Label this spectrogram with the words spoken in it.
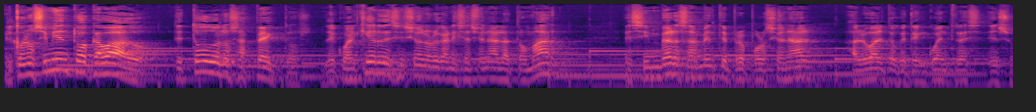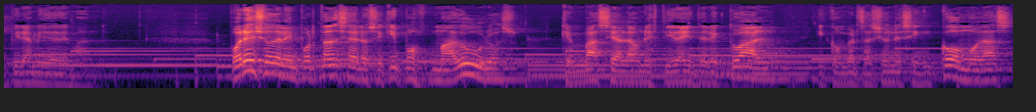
El conocimiento acabado de todos los aspectos de cualquier decisión organizacional a tomar es inversamente proporcional a lo alto que te encuentres en su pirámide de mando. Por ello de la importancia de los equipos maduros que en base a la honestidad intelectual y conversaciones incómodas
